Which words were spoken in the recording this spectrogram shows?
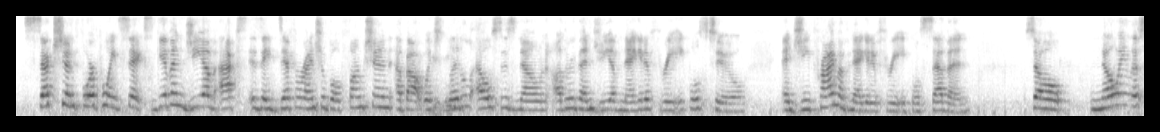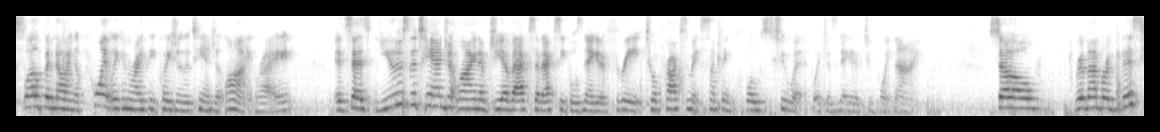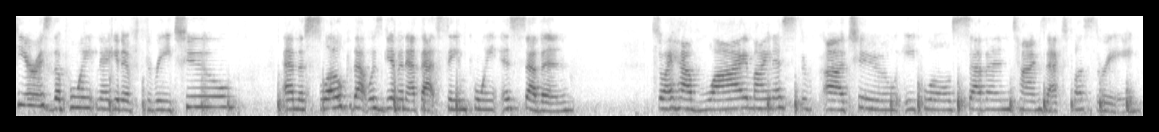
Section 4.6, given g of x is a differentiable function about which little else is known other than g of negative 3 equals 2 and g prime of negative 3 equals 7. So knowing the slope and knowing a point, we can write the equation of the tangent line, right? It says use the tangent line of g of x at x equals negative 3 to approximate something close to it, which is negative 2.9. So Remember, this here is the point negative 3, 2, and the slope that was given at that same point is 7. So I have y minus, uh, 2 equals 7 times x plus 3.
